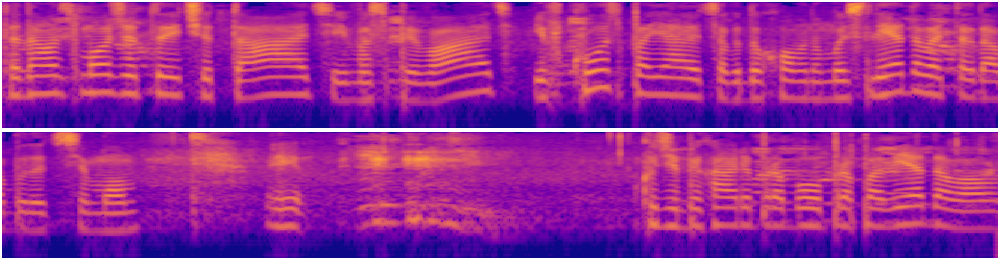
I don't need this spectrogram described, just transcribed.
тогда он сможет и читать, и воспевать, и вкус появится к духовному, исследовать тогда будет всему. И Куджибихари Прабhu проповедовал,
